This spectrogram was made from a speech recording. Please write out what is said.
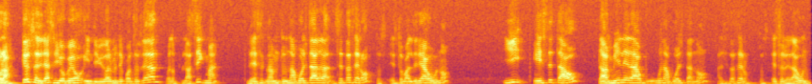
Ahora, ¿qué sucedería si yo veo individualmente cuántos le dan? Bueno, pues la sigma le da exactamente una vuelta a la Z0, entonces esto valdría 1. Y este tau también le da una vuelta, ¿no? Al Z0, entonces eso le da 1.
